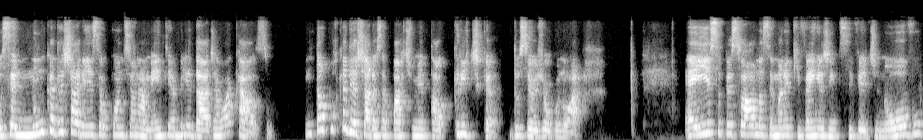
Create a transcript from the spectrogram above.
Você nunca deixaria seu condicionamento e habilidade ao acaso. Então, por que deixar essa parte mental crítica do seu jogo no ar? É isso, pessoal. Na semana que vem a gente se vê de novo.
